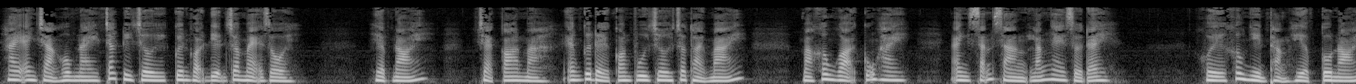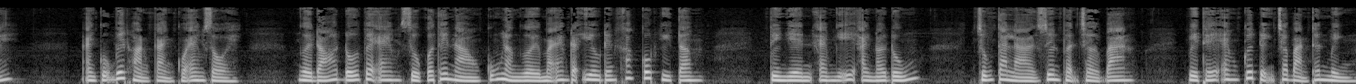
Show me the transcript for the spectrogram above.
Hai anh chàng hôm nay chắc đi chơi quên gọi điện cho mẹ rồi. Hiệp nói, Trẻ con mà, em cứ để con vui chơi cho thoải mái Mà không gọi cũng hay, Anh sẵn sàng lắng nghe rồi đây Khuê không nhìn thẳng Hiệp, cô nói, anh cũng biết hoàn cảnh của em rồi. Người đó đối với em dù có thế nào cũng là người mà em đã yêu đến khắc cốt ghi tâm. Tuy nhiên em nghĩ anh nói đúng. Chúng ta là duyên phận trời ban. Vì thế em quyết định cho bản thân mình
